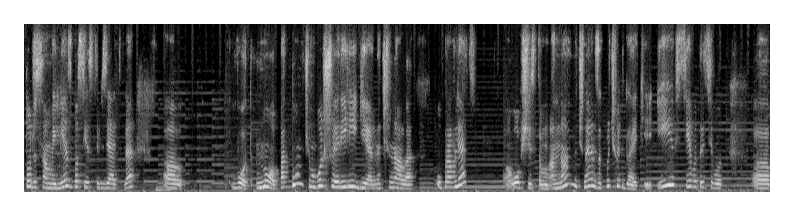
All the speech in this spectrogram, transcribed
Тот же самый лесбос, если взять, да, а, вот. Но потом, чем больше религия начинала управлять э, обществом, она начинает закручивать гайки. И все вот эти вот э,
